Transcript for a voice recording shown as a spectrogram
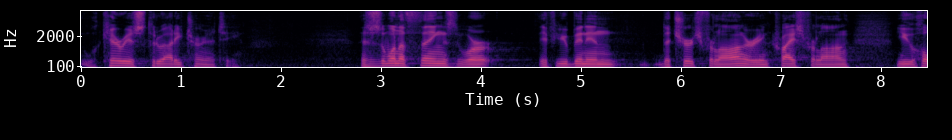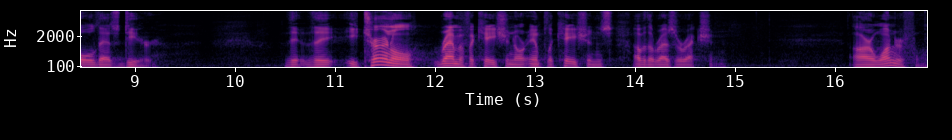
will carry us throughout eternity. This is one of the things where, if you've been in the church for long or in Christ for long, you hold as dear. The, the eternal ramification or implications of the resurrection are wonderful.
